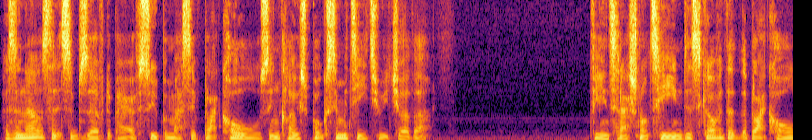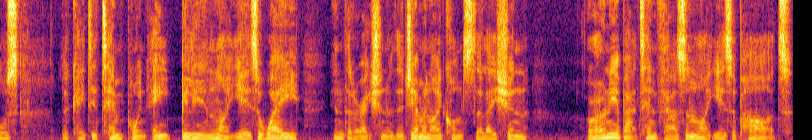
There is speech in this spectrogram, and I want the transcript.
has announced that it's observed a pair of supermassive black holes in close proximity to each other. The international team discovered that the black holes, located 10.8 billion light years away in the direction of the Gemini constellation, are only about 10,000 light years apart.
